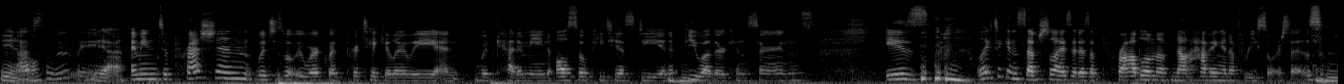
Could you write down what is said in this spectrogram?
You know, Absolutely. Yeah. I mean, depression, which is what we work with particularly, and with ketamine, also PTSD and Mm-hmm. a few other concerns, is I like to conceptualize it as a problem of not having enough resources. Mm-hmm.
